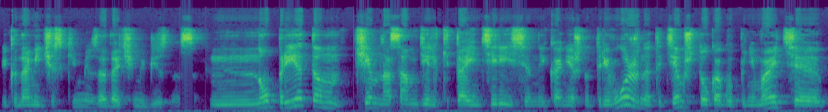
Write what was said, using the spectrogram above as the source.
экономическими задачами бизнеса. Но при этом, чем на самом деле Китай интересен и, конечно, тревожен, это тем, что, как вы понимаете,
